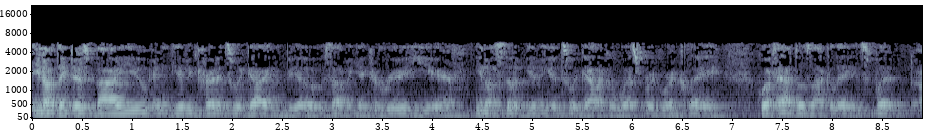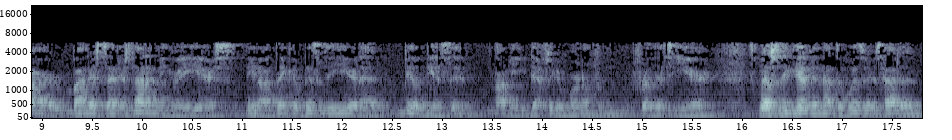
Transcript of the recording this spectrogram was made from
you know I think there's value in giving credit to a guy in Beal who's having a career year, you know instead of giving it to a guy like a Westbrook or a Klay who have had those accolades, but are by their standards not having great years. You know, I think if this is the year that Beal gets it, I mean, definitely warn him from for this year, especially given that the Wizards had a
